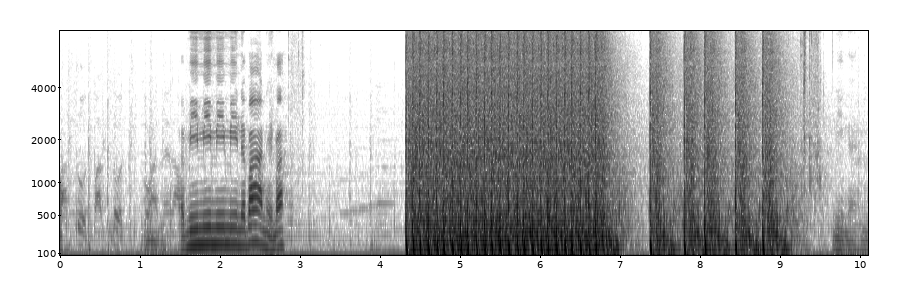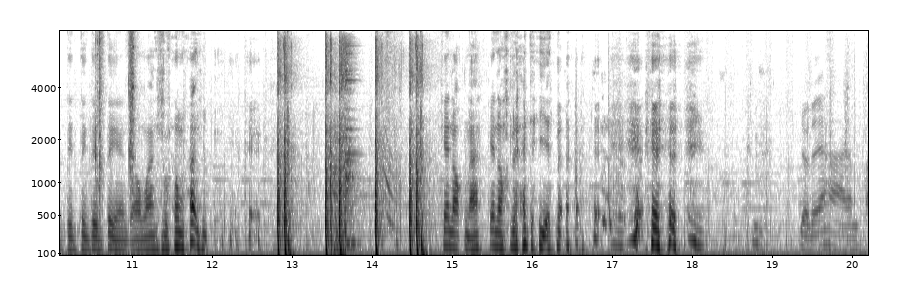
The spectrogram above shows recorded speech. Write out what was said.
บัตรสุดบัตรสุดสวนเลยเราเอ้ยมีมีมีมีในบ้านเห็นปะนี่นะ ตื่นตื่นตื่นตื่นเอามั่งเอามั่งแค่น็อกนะ แค่น็อกนะใจเย็นนะ เดี๋ยวได้หากันไป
